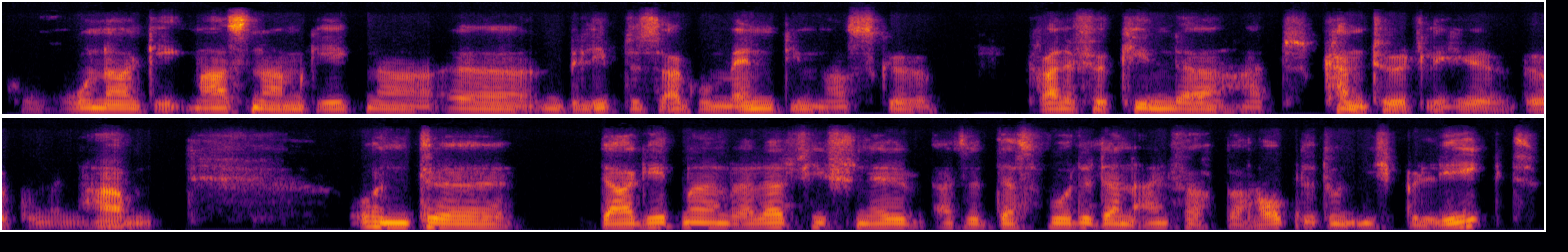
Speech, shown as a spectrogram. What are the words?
Corona-Maßnahmengegner äh, ein beliebtes Argument, die Maske gerade für Kinder hat, kann tödliche Wirkungen haben. Und äh, da geht man relativ schnell, also das wurde dann einfach behauptet und nicht belegt.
